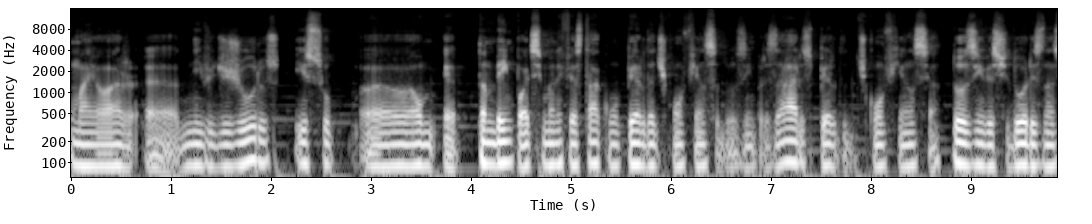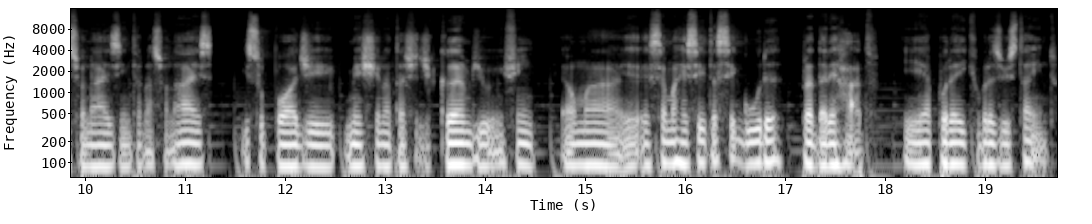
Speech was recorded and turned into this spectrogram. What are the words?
um maior uh, nível de juros. Isso uh, é, também pode se manifestar como perda de confiança dos empresários, perda de confiança dos investidores nacionais e internacionais. Isso pode mexer na taxa de câmbio, enfim, é uma, essa é uma receita segura para dar errado. E é por aí que o Brasil está indo.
